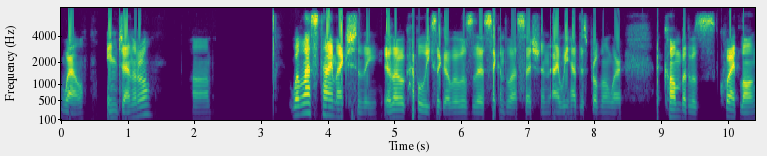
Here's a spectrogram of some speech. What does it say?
well, in general, um, well, last time actually, a couple weeks ago, it was the second to last session. I, we had this problem where the combat was quite long,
